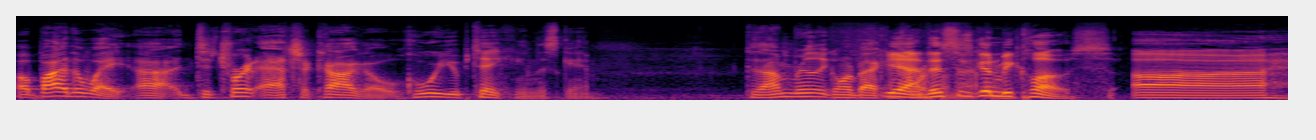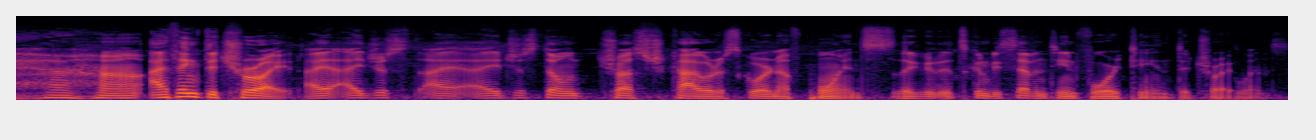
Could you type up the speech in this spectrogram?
Oh, by the way, uh, Detroit at Chicago. Who are you taking in this game? Because I'm really going back. Yeah, this is going to be close. Uh, I think Detroit. I, I just I, I just don't trust Chicago to score enough points. It's going to be 17-14. Detroit wins.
